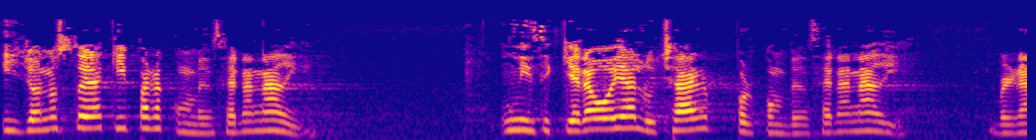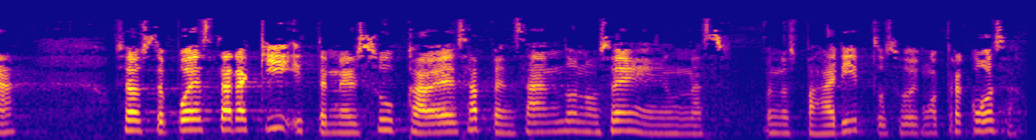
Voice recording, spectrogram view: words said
Y yo no estoy aquí para convencer a nadie, ni siquiera voy a luchar por convencer a nadie, ¿verdad? O sea, usted puede estar aquí y tener su cabeza pensando, no sé, en, en los pajaritos o en otra cosa,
